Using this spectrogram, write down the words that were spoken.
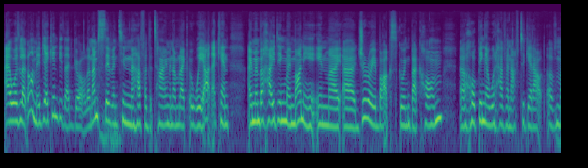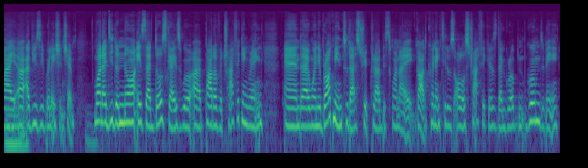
I was like, oh, maybe I can be that girl. And I'm 17 and a half at the time, and I'm like, a way out. I can. I remember hiding my money in my uh, jewelry box, going back home, uh, hoping I would have enough to get out of my uh, abusive relationship. What I didn't know is that those guys were uh, part of a trafficking ring, and uh, when they brought me into that strip club, is when I got connected with all those traffickers that groomed, groomed me.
